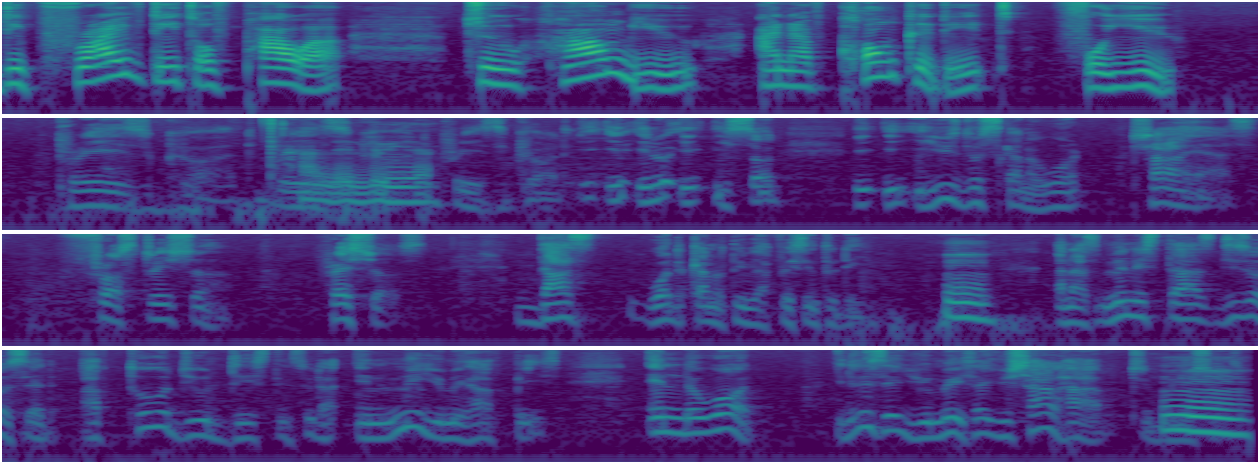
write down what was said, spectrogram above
deprived it of power to harm you, and have conquered it for you. Praise God. Praise Hallelujah. God. Praise God. You- You, know, he, he, he, he- used those kind of words trials, frustration, pressures. That's what kind of thing we are facing today. Hmm. And as ministers, Jesus said, I've told you these things so that in me you may have peace. In the word, he didn't say you may, he said you shall have tribulations. Hmm.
